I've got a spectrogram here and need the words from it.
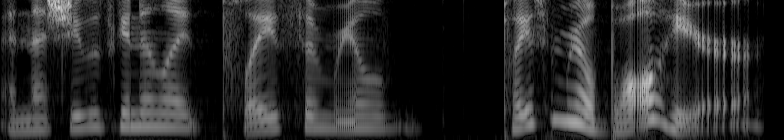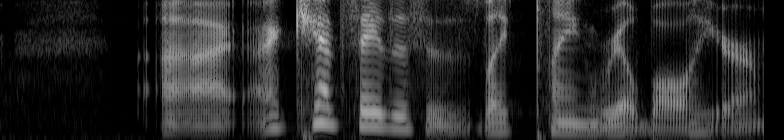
and that she was going to like play some real play some real ball here. I I can't say this is like playing real ball here.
